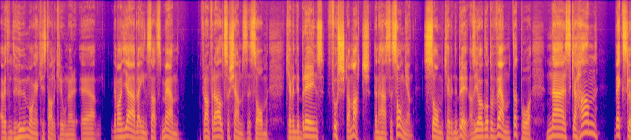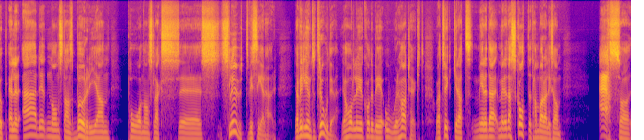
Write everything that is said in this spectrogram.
jag vet inte hur många kristallkronor. Eh, det var en jävla insats, men framförallt så kändes det som Kevin De Bruynes första match den här säsongen som Kevin De Bruyne. Alltså jag har gått och väntat på när ska han växla upp eller är det någonstans början på någon slags eh, slut vi ser här? Jag vill ju inte tro det. Jag håller ju KDB oerhört högt. Och jag tycker att med det där, med det där skottet han bara liksom, alltså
